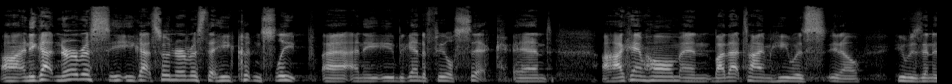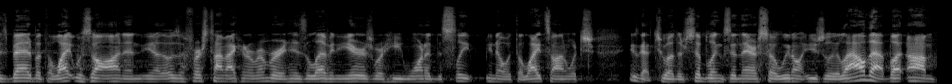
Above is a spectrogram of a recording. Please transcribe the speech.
uh, and he got nervous he, he, got so nervous that he couldn't sleep uh, and he, he, began to feel sick and uh, i came home and by that time he was you know he was in his bed, but the light was on, and you know that was the first time I can remember in his 11 years where he wanted to sleep, you know, with the lights on. Which he's got two other siblings in there, so we don't usually allow that. But um,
